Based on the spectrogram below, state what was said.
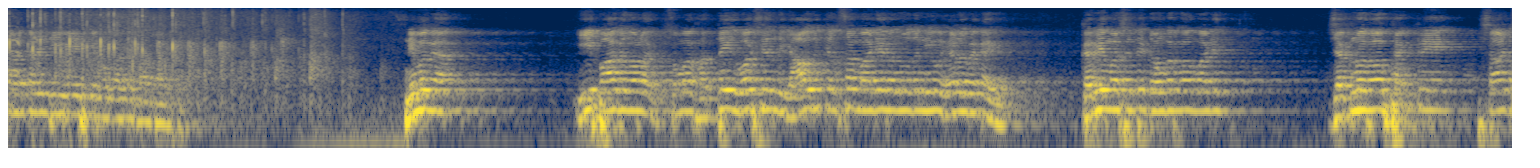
ಕಳ್ಕೊಂಡಿದ್ದು ಈ ವೇದಿಕೆ ಮುಖಾಂತರ ಮಾತಾಡ್ತೀವಿ ನಿಮಗ ಈ ಭಾಗದೊಳಗೆ ಸುಮಾರು ಹದಿನೈದು ವರ್ಷದಿಂದ ಯಾವ್ದು ಕೆಲಸ ಮಾಡ್ಯಾರ ಅನ್ನೋದನ್ನ ನೀವು ಹೇಳಬೇಕಾಗಿದೆ. ಕವಿ ಮಸತಿ ಡೊಂಗರ್ಗಾವ್ ಮಾಡಿದ ಜಗನೂರಾವ್ ಫ್ಯಾಕ್ಟ್ರಿ ಸ್ಟಾರ್ಟ್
